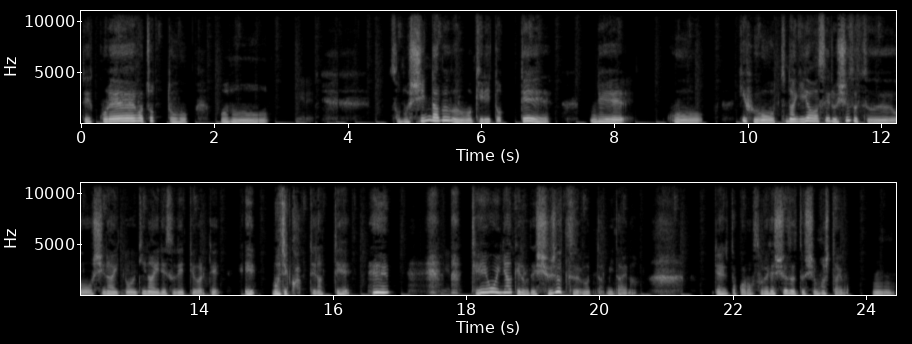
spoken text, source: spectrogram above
で、これはちょっと、あのその死んだ部分を切り取って、で、こう、皮膚をつなぎ合わせる手術をしないといけないですねって言われて、えマジか？ってなって、え低温やけどで手術みたいな。で、だからそれで手術しましたよ。うん。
